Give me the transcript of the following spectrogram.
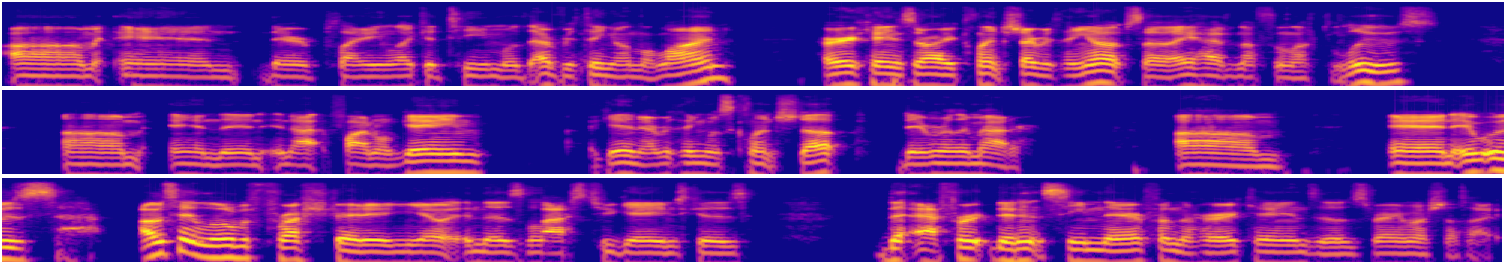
um, and they're playing like a team with everything on the line. Hurricanes already clinched everything up, so they had nothing left to lose. Um, and then in that final game, again, everything was clinched up. Didn't really matter. Um, and it was, I would say, a little bit frustrating, you know, in those last two games because the effort didn't seem there from the Hurricanes. It was very much like,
